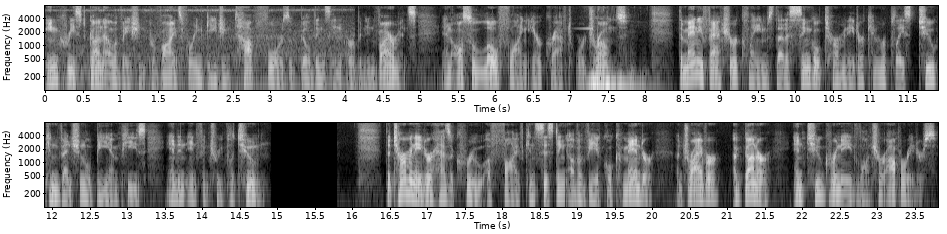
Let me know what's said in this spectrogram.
increased gun elevation provides for engaging top floors of buildings in urban environments, and also low-flying aircraft or drones. The manufacturer claims that a single Terminator can replace two conventional BMPs and an infantry platoon. The Terminator has a crew of five consisting of a vehicle commander, a driver, a gunner, and two grenade launcher operators.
